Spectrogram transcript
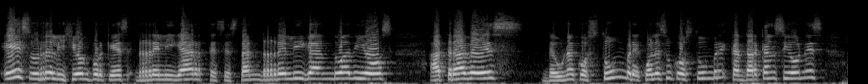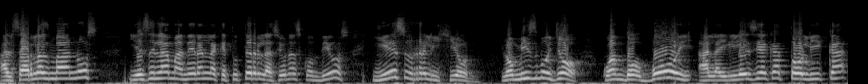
Eso es religión porque es religarte, se están religando a Dios a través de una costumbre. ¿Cuál es su costumbre? Cantar canciones, alzar las manos y esa es la manera en la que tú te relacionas con Dios. Y eso es religión. Lo mismo yo, cuando voy a la iglesia católica,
